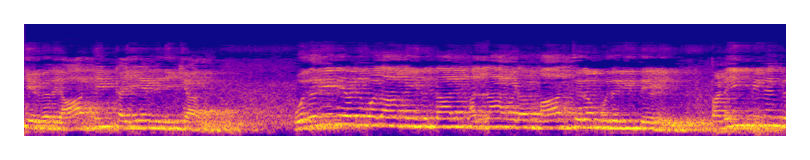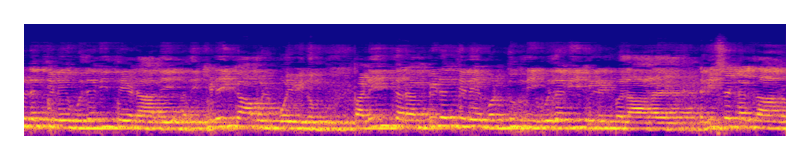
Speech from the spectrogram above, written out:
கேள்வது வேறு யார்ட்டையும் கையேந்தி நிற்காது. உதவி தேடுவதாக இருந்தால் அல்லாஹிடம் மாத்திரம் உதவி தேடு. படைப்பினங்களிடத்திலே உதவி தேடாதே அது கிடைக்காமல் போய்விடும். படைத்த ரப்பிடத்திலே மட்டும் நீ உதவி என்பதாக நபிசல்லாஹு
